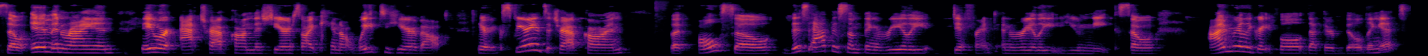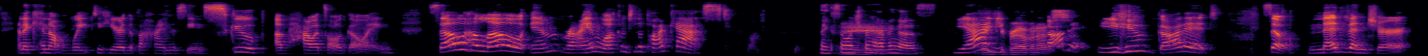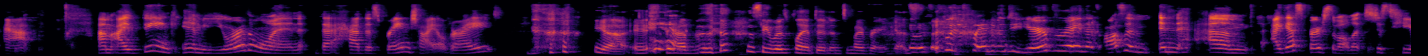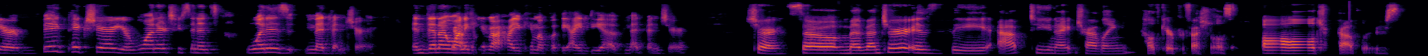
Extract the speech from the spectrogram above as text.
So, Em and Ryan, they were at TravCon this year, so I cannot wait to hear about their experience at TravCon. But also, this app is something really different and really unique. So, I'm really grateful that they're building it, and I cannot wait to hear the behind the scenes scoop of how it's all going. So, hello, Em, Ryan, welcome to the podcast. Thanks so hey. much for having us. Yeah, thank you, you for having us. It. You got it. So, MedVenture app. Um, I think Em, you're the one that had this brainchild, right? yeah, it had the, the seed was planted into my brain. Yes, it was planted into your brain. That's awesome. And um, I guess first of all, let's just hear big picture. Your one or two sentence. What is MedVenture? And then I yeah. want to hear about how you came up with the idea of MedVenture. Sure. So MedVenture is the app to unite traveling healthcare professionals, all travelers.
